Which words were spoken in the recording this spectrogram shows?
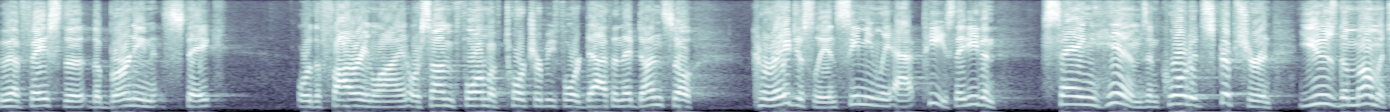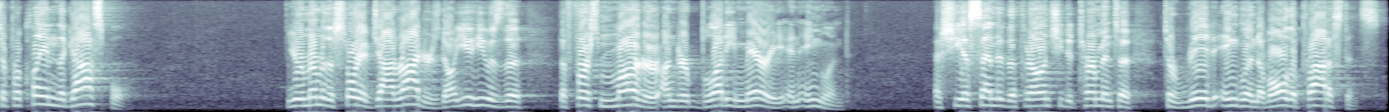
who have faced the, the burning stake or the firing line or some form of torture before death, and they've done so courageously and seemingly at peace. They've even sang hymns and quoted scripture and used the moment to proclaim the gospel. You remember the story of John Rogers, don't you? He was the, the first martyr under Bloody Mary in England. As she ascended the throne, she determined to, to rid England of all the Protestants.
